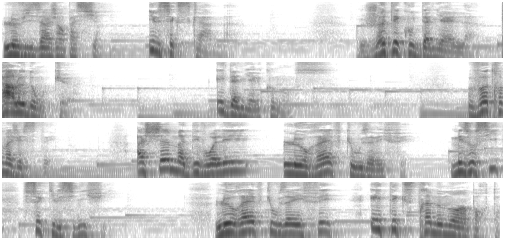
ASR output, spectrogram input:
le visage impatient. Il s'exclame je t'écoute, Daniel. Parle donc. Et Daniel commence. Votre Majesté, Hachem a dévoilé le rêve que vous avez fait, mais aussi ce qu'il signifie. Le rêve que vous avez fait est extrêmement important.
